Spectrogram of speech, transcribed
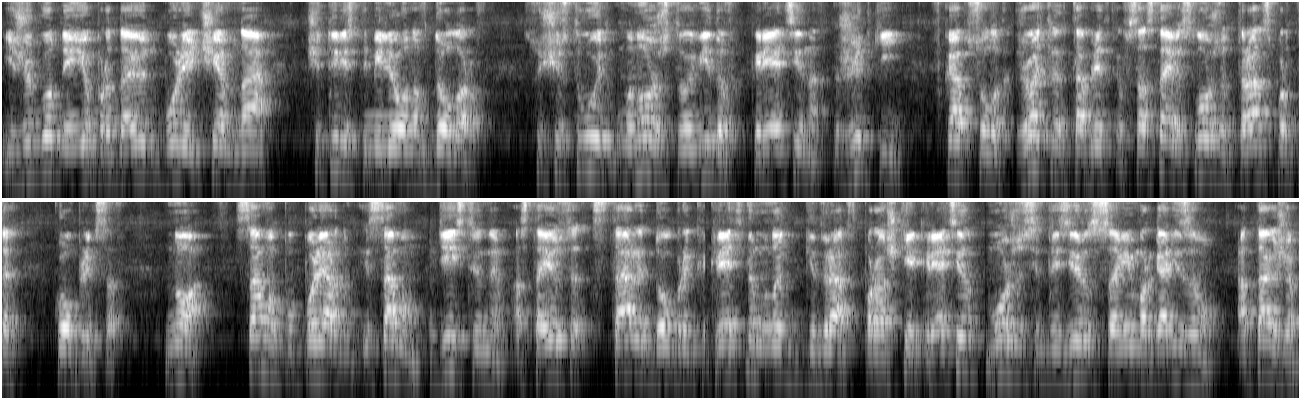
Ежегодно ее продают более чем на 400 миллионов долларов. Существует множество видов креатина, жидкий, в капсулах, жевательных таблетках в составе сложных транспортных комплексов – но самым популярным и самым действенным остается старый добрый креатиномоногидрат в порошке. Креатин можно синтезировать самим организмом, а также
